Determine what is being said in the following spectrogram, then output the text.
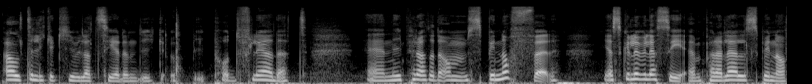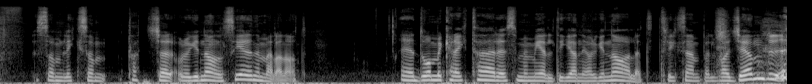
Alltid lika kul att se den dyka upp i poddflödet. Eh, ni pratade om spinoffer. Jag skulle vilja se en parallell spinoff som liksom touchar originalserien emellanåt. Eh, då med karaktärer som är med lite grann i originalet. Till exempel vad Gendry,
